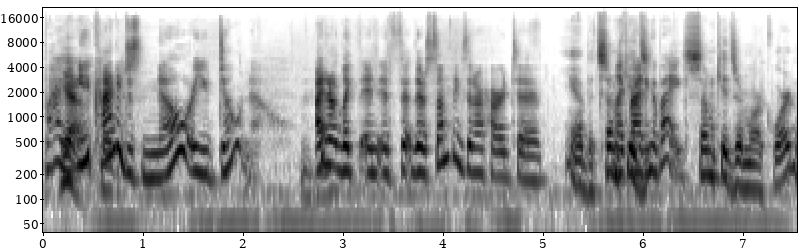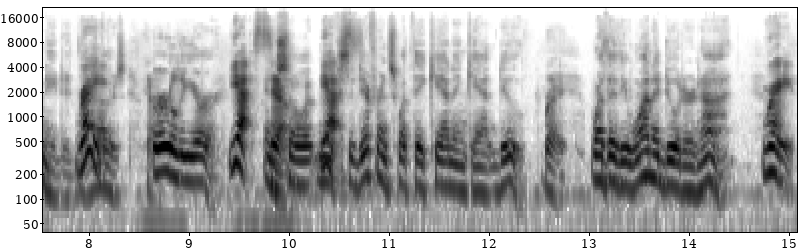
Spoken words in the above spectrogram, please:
wow, Yeah, you, you kind of just know or you don't know. I don't like, and it's, there's some things that are hard to. Yeah, but some Like kids, riding a bike. Some kids are more coordinated than Right. others earlier, Yes. and Yeah. so it makes Yes. a difference what they can and can't do, Right. whether they want to do it or not. Right.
